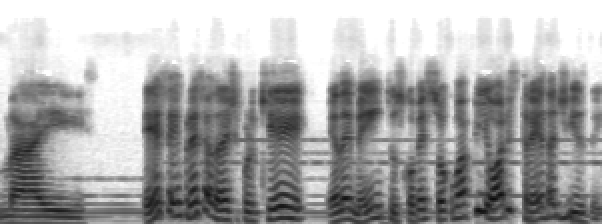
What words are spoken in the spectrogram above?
Mas esse é impressionante, porque Elementos começou como a pior estreia da Disney.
